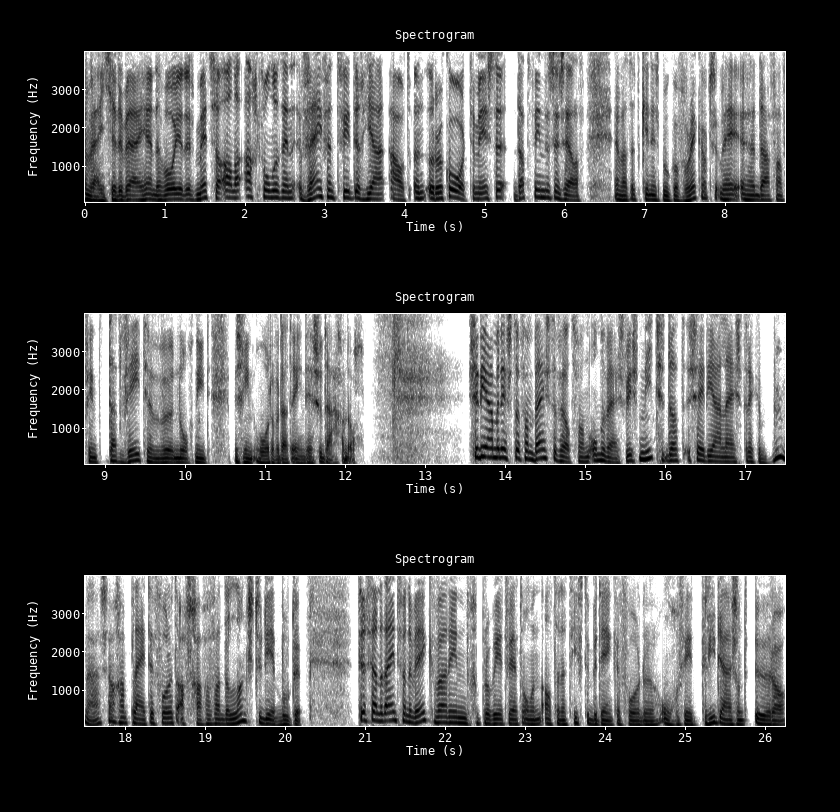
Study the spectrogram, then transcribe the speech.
Een wijntje erbij en dan word je dus met z'n allen 825 jaar oud. Een record, tenminste, dat vinden ze zelf. En wat het Guinness Book of Records eh, daarvan vindt, dat weten we nog niet. Misschien horen we dat een deze dagen nog. CDA-minister Van Bijsterveld van Onderwijs wist niet dat CDA-lijsttrekker Buma zou gaan pleiten voor het afschaffen van de langstudeerboete. Is aan het eind van de week waarin geprobeerd werd om een alternatief te bedenken voor de ongeveer 3000 euro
